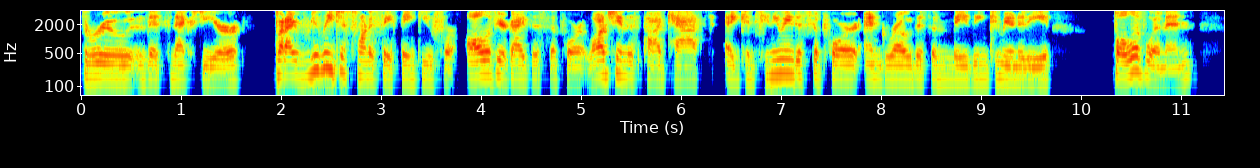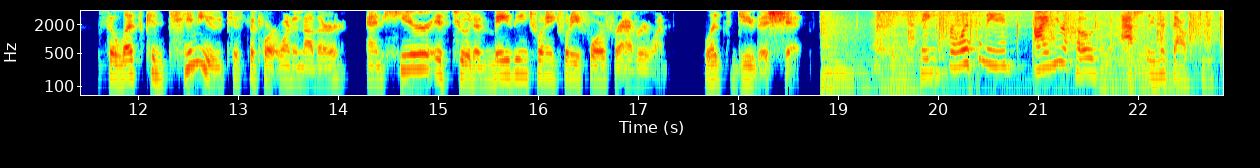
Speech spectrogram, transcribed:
through this next year. But I really just want to say thank you for all of your guys' support, launching this podcast and continuing to support and grow this amazing community full of women. So let's continue to support one another. And here is to an amazing 2024 for everyone. Let's do this shit. Thanks for listening. I'm your host, Ashley Mastowski.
